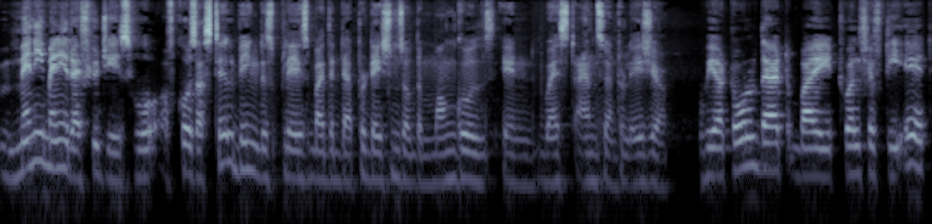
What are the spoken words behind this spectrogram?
many, many refugees who, of course, are still being displaced by the depredations of the Mongols in West and Central Asia. We are told that by 1258,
